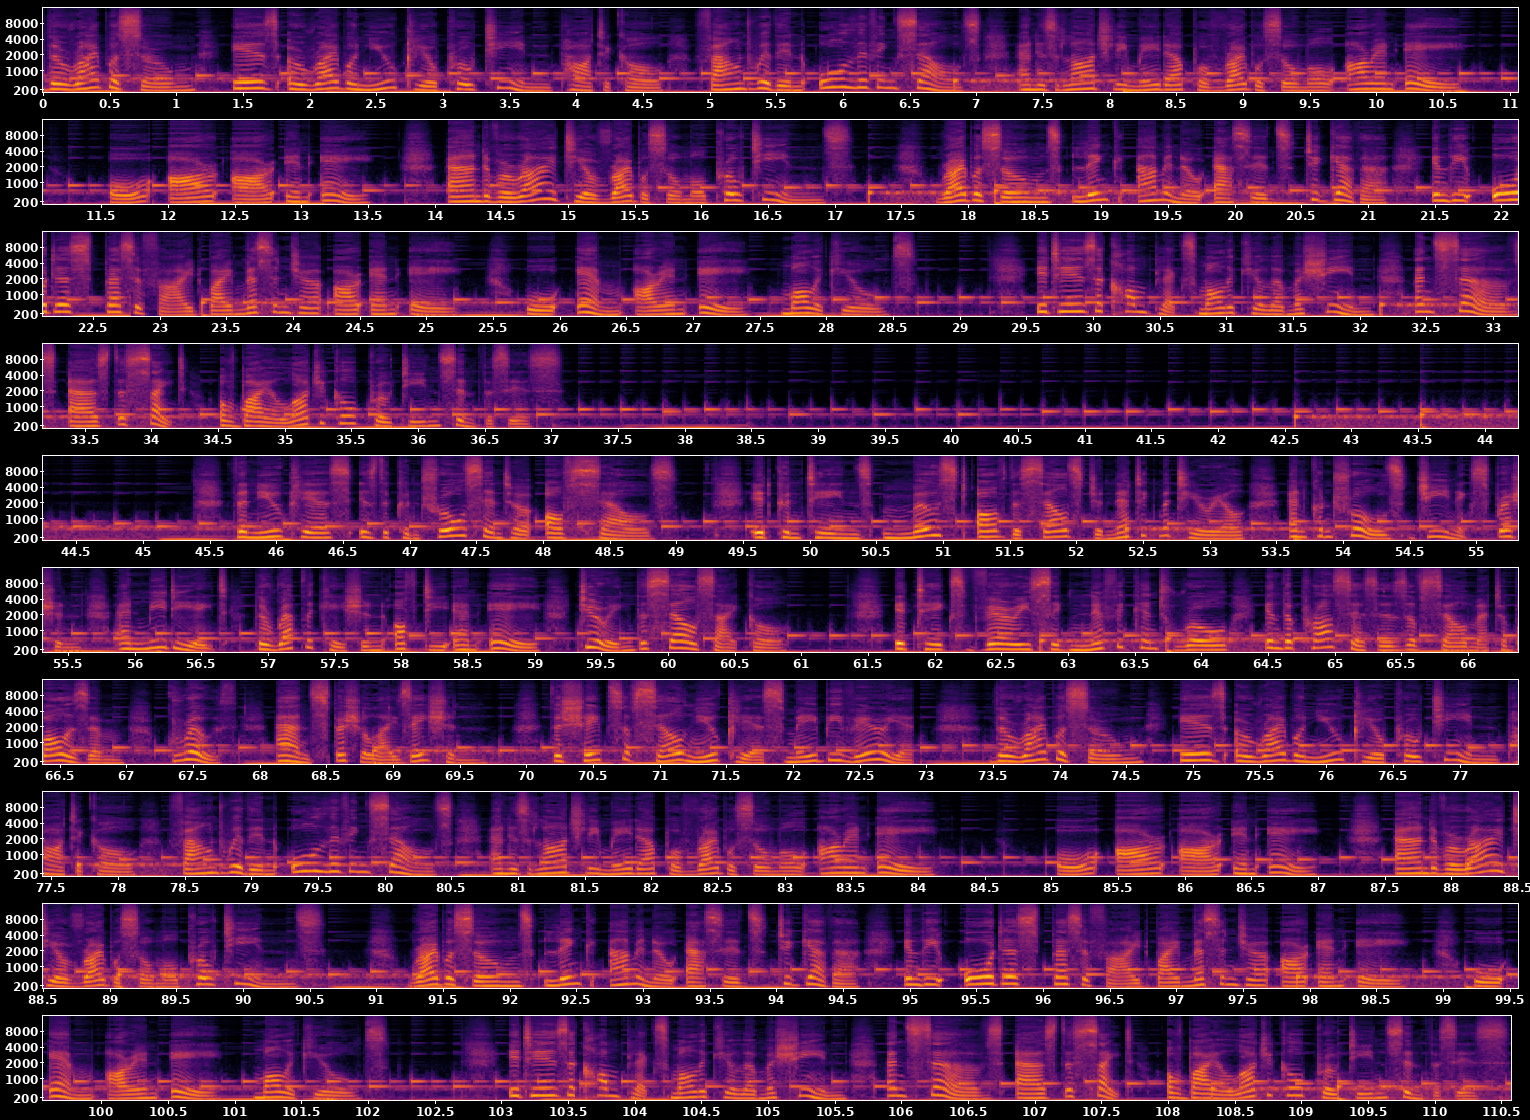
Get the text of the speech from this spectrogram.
The ribosome is a ribonucleoprotein particle found within all living cells and is largely made up of ribosomal RNA or rRNA and a variety of ribosomal proteins. Ribosomes link amino acids together in the order specified by messenger RNA or mRNA molecules. It is a complex molecular machine and serves as the site of biological protein synthesis. The nucleus is the control center of cells. It contains most of the cell's genetic material and controls gene expression and mediate the replication of DNA during the cell cycle. It takes very significant role in the processes of cell metabolism, growth, and specialization. The shapes of cell nucleus may be varied. The ribosome is a ribonucleoprotein particle found within all living cells and is largely made up of ribosomal RNA or rRNA and a variety of ribosomal proteins. Ribosomes link amino acids together in the order specified by messenger RNA or mRNA molecules. It is a complex molecular machine and serves as the site of biological protein synthesis.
